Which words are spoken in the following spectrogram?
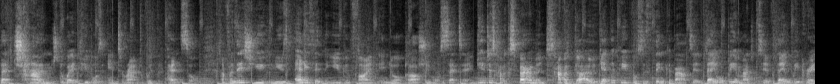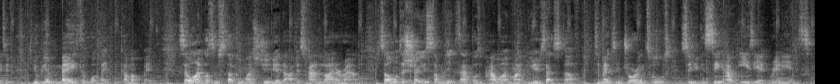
that challenge the way pupils interact with the pencil. And for this, you can use anything that you can find in your classroom or setting. You just have experiment, just have a go. Get the pupils to think about it. They will be imaginative, they will be creative. You'll be amazed at what they can come up with. So I've got some stuff in my studio that I've just found lying around. So I want to show you some of the examples of how I might use that stuff to make some drawing tools so you can see how easy it really is.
